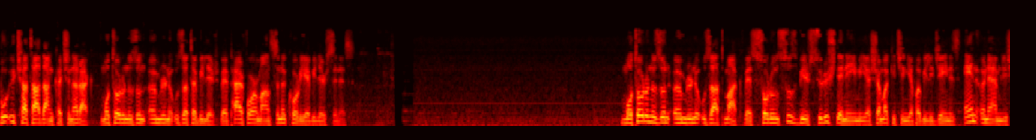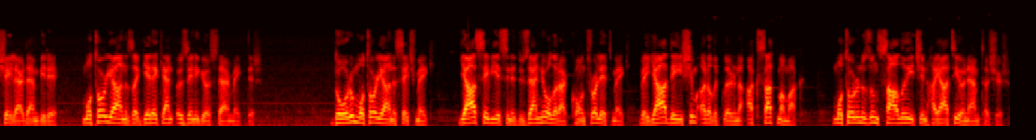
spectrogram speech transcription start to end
Bu üç hatadan kaçınarak, motorunuzun ömrünü uzatabilir ve performansını koruyabilirsiniz. Motorunuzun ömrünü uzatmak ve sorunsuz bir sürüş deneyimi yaşamak için yapabileceğiniz en önemli şeylerden biri, motor yağınıza gereken özeni göstermektir. Doğru motor yağını seçmek, yağ seviyesini düzenli olarak kontrol etmek ve yağ değişim aralıklarını aksatmamak, motorunuzun sağlığı için hayati önem taşır.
